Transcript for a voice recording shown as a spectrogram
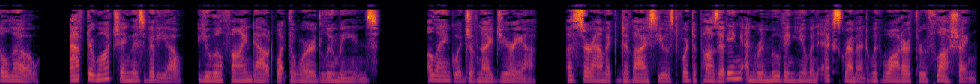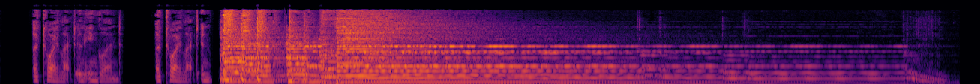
Hello. After watching this video, you will find out what the word loo means. A language of Nigeria. A ceramic device used for depositing and removing human excrement with water through flushing. A toilet in England. A toilet in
